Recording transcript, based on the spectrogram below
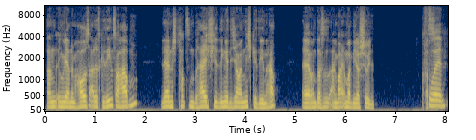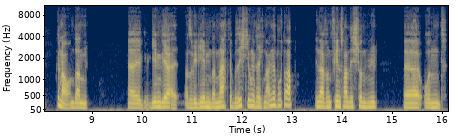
dann irgendwie an einem Haus alles gesehen zu haben, lerne ich trotzdem drei, vier Dinge, die ich aber nicht gesehen habe. Äh, und das ist einfach immer wieder schön. Cool. Genau, und dann äh, geben wir, also wir geben dann nach der Besichtigung direkt ein Angebot ab, innerhalb von 24 Stunden. Äh, und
